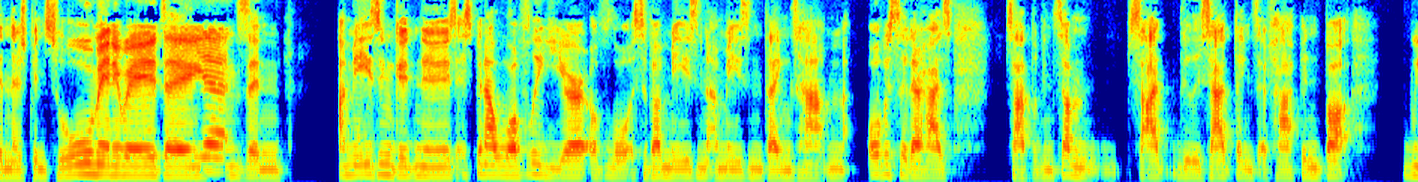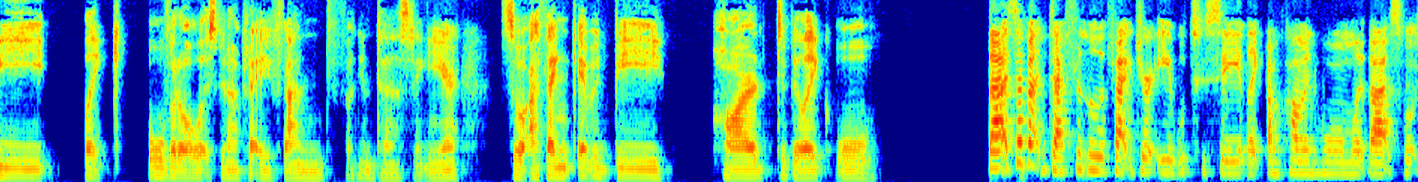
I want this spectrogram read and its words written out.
and there's been so many weddings and amazing good news. It's been a lovely year of lots of amazing, amazing things happen. Obviously, there has sadly been some sad, really sad things that have happened, but we like overall, it's been a pretty fan fucking tastic year. So I think it would be hard to be like, oh, That's a bit different though, the fact you're able to say, like, I'm coming home, like that's what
